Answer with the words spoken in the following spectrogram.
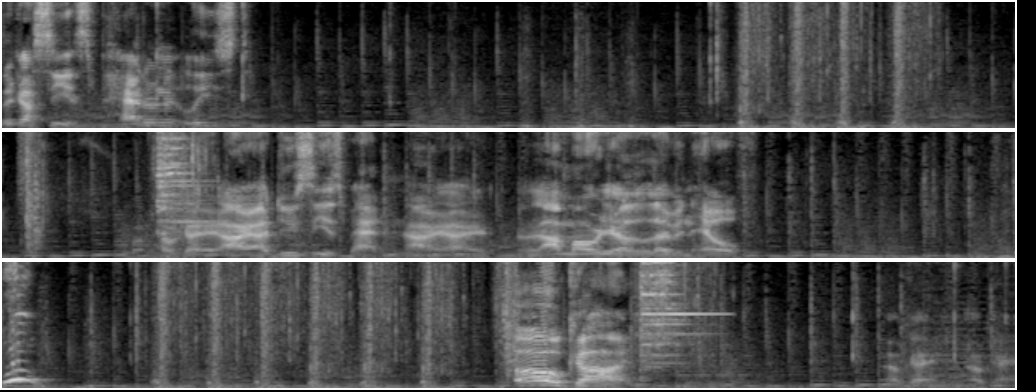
think I see his pattern at least. Okay, alright, I do see his pattern. Alright, alright. I'm already at 11 health. Woo! Oh, God! Okay, okay.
